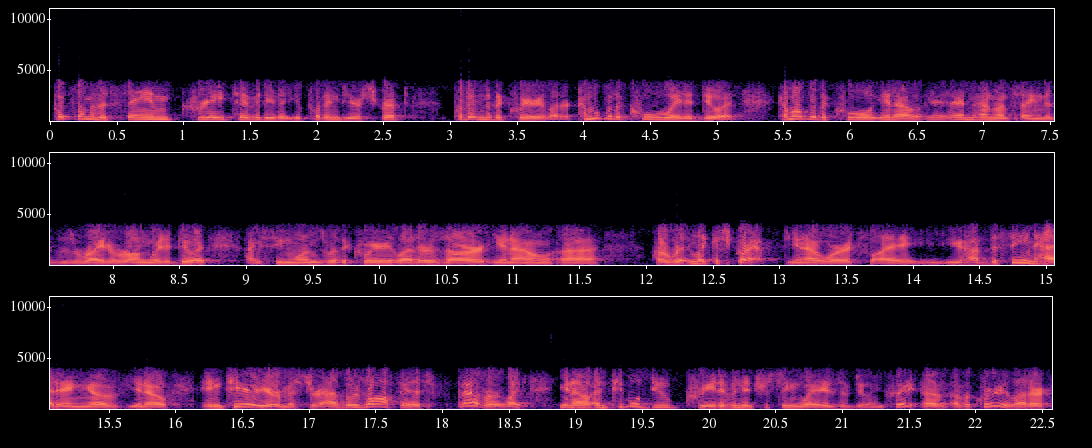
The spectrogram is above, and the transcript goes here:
put some of the same creativity that you put into your script, put it into the query letter. Come up with a cool way to do it. Come up with a cool, you know, and I'm not saying this is a right or wrong way to do it. I've seen ones where the query letters are, you know, uh are written like a script, you know, where it's like you have the scene heading of, you know, interior, Mr. Adler's office, whatever, like, you know, and people do creative and interesting ways of doing crea- of, of a query letter,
